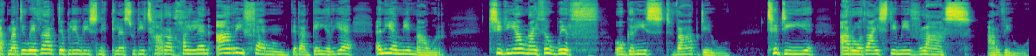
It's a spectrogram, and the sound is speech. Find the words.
ac mae'r diweddar W. Rhys Nicholas wedi taro'r hoelen ar ei ffen gyda geiriau yn ei emyn mawr. Tridiaw wnaeth y wirth o grist fab diw. Tydi a roddais dim i flas ar fyw.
